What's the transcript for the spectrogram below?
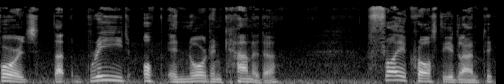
birds that breed up in northern Canada, fly across the Atlantic.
